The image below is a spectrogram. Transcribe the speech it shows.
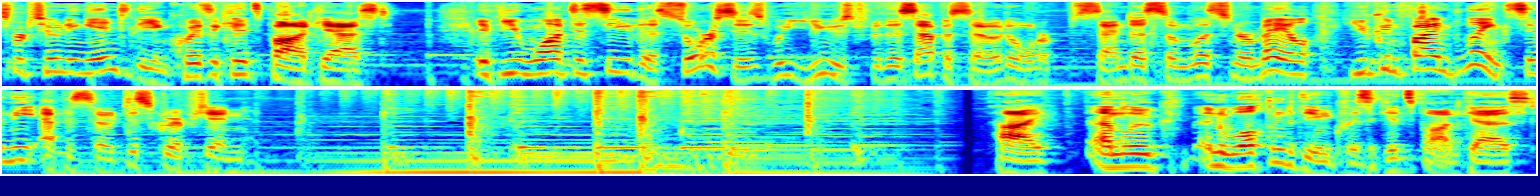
for tuning in to the Inquisikids podcast. If you want to see the sources we used for this episode or send us some listener mail, you can find links in the episode description. Hi, I'm Luke, and welcome to the Inquisikids podcast.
